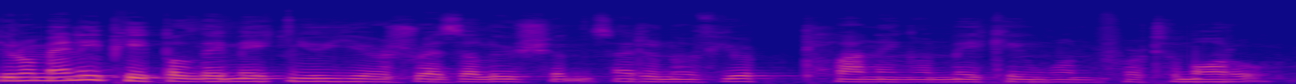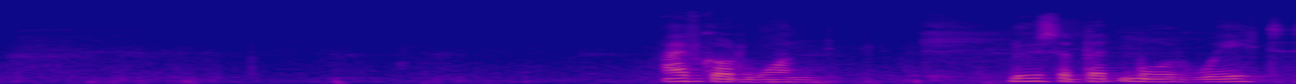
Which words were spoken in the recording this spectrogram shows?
you know, many people, they make New Year's resolutions. I don't know if you're planning on making one for tomorrow. I've got one lose a bit more weight.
